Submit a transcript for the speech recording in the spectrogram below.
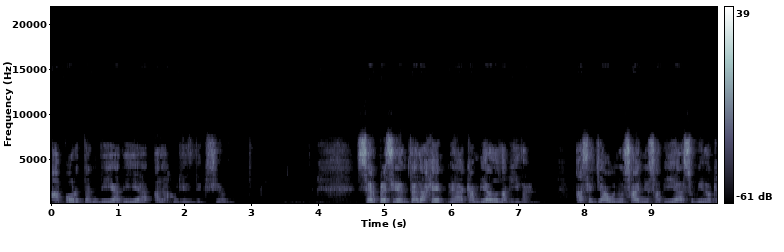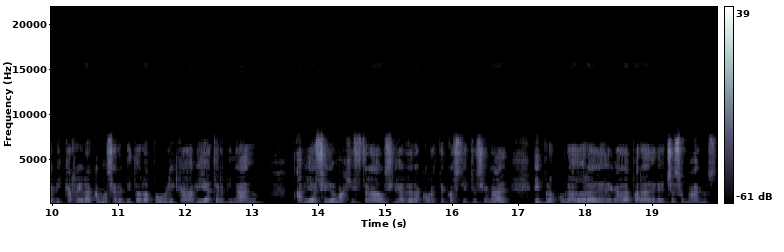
aportan día a día a la jurisdicción. Ser presidente de la JEP me ha cambiado la vida. Hace ya unos años había asumido que mi carrera como servidora pública había terminado. Había sido magistrada auxiliar de la Corte Constitucional y procuradora delegada para derechos humanos,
